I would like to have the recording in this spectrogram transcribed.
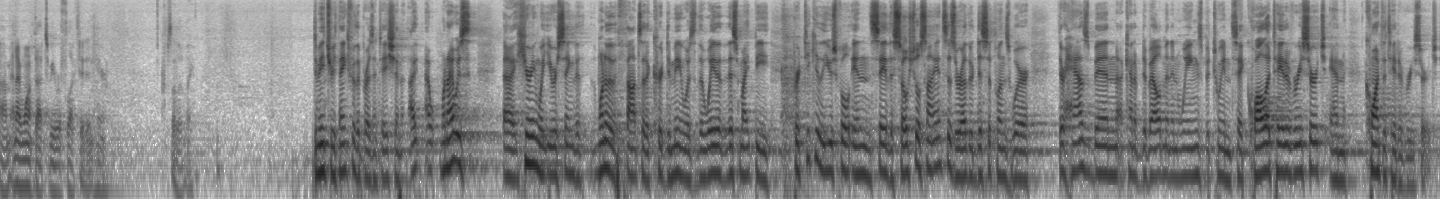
um, and I want that to be reflected in here. Absolutely. Demitri, thanks for the presentation. I, I, when I was uh, hearing what you were saying, the, one of the thoughts that occurred to me was the way that this might be particularly useful in, say, the social sciences or other disciplines where there has been a kind of development in wings between, say, qualitative research and quantitative research.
